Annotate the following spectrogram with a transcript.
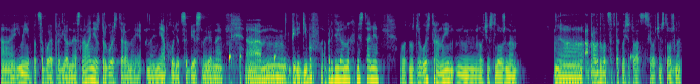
а, имеет под собой определенные основания. С другой стороны, не обходится без, наверное, а, перегибов определенных местами. Вот. Но с другой стороны, очень сложно оправдываться в такой ситуации очень сложно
